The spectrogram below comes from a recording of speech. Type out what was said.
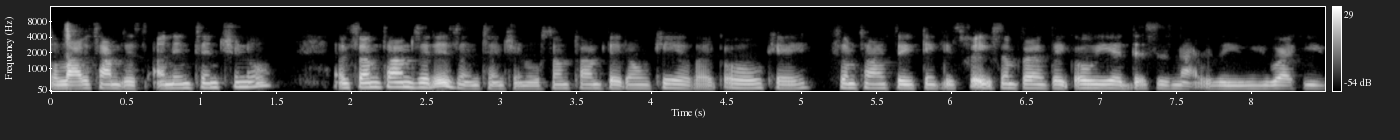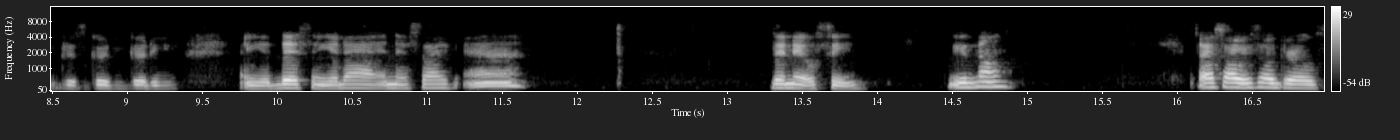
a lot of times it's unintentional. And sometimes it is intentional. Sometimes they don't care. Like, oh, okay. Sometimes they think it's fake. Sometimes they go, oh, yeah, this is not really you. You like you just goody goody, and you're this and you're that, and it's like, eh. Then they'll see. You know. That's we tell girls,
